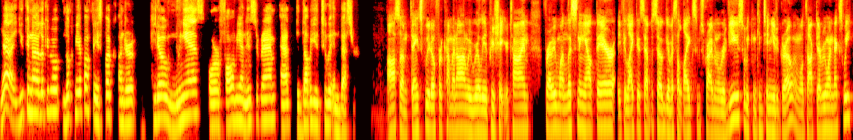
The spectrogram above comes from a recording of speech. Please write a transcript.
Yeah, you can uh, look, look me up on Facebook under Guido Nunez or follow me on Instagram at the W2 Investor. Awesome. Thanks, Guido, for coming on. We really appreciate your time. For everyone listening out there, if you like this episode, give us a like, subscribe, and review so we can continue to grow. And we'll talk to everyone next week.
